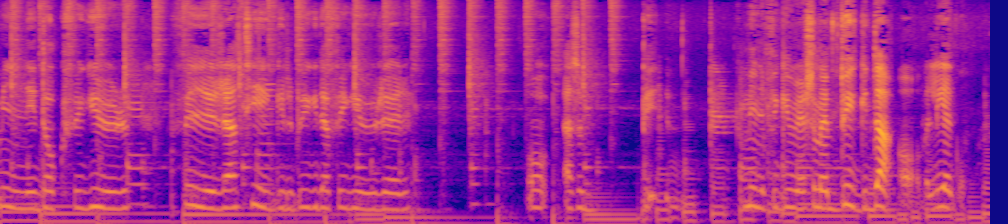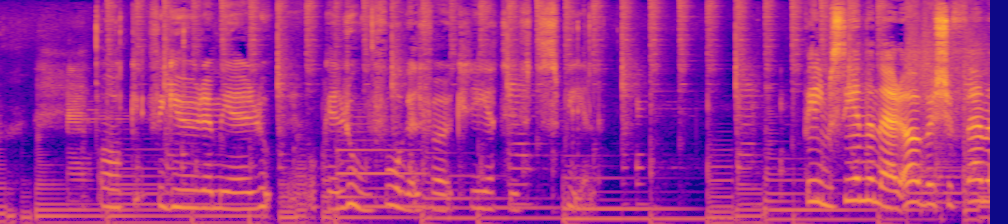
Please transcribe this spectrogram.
minidockfigur, fyra tegelbyggda figurer, Och, alltså minifigurer som är byggda av lego. Och figurer med ro- och en rovfågel för kreativt spel. Filmscenen är över 25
